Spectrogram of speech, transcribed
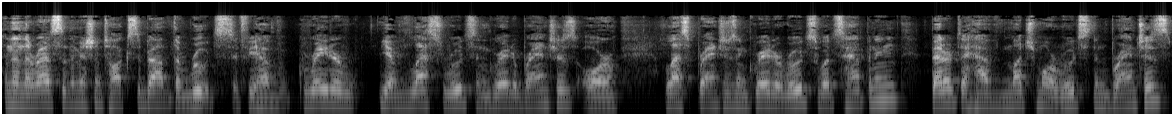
And then the rest of the Mishnah talks about the roots. If you have greater, you have less roots and greater branches or less branches and greater roots, what's happening? Better to have much more roots than branches.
